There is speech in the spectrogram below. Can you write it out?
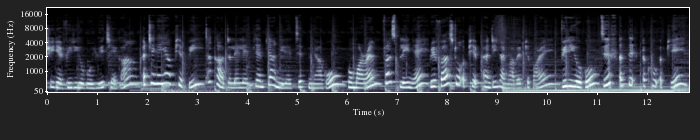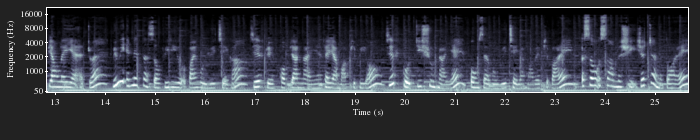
ရှိတဲ့ဗီဒီယိုကိုရွေးချယ်ကအထင်ကရဖြစ်ပြီးထပ်ခါတလဲလဲပြန်ပြနေတဲ့ GIF များကို Boomerang, Fast Play နဲ့ Reverse တို့အဖြစ်ဖန်တီးနိုင်မှာပဲဖြစ်ပါတယ်။ဗီဒီယိုကို GIF အသစ်တစ်ခုအဖြစ်ပြောင်းလဲရန်အတွက်မိမိအနှစ်သက်ဆုံးဗီဒီယိုအပိုင်းကိုရွေးချယ်က GIF တွေဖော်ပြနိုင်ရန်ထည့်ရမှာဖြစ်ပြီးတော့ GIF ကိုကြည့်ရှုနိုင်ရန်ပုံစံကိုရွေးချယ်ရမှာပဲဖြစ်ပါတယ်။အဆုံးအစမရှိရက်တက်မသွားတဲ့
